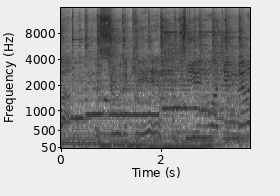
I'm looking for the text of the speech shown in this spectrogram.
is to the kid, seeing what you never.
